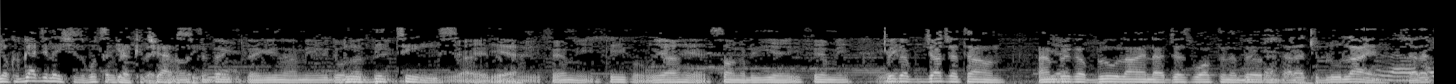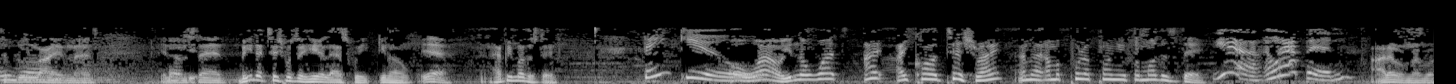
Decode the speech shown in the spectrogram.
Yo, congratulations once again, That's Controversy. the thing, thing, you know what I mean? We're doing Doing big thing. things. Right, Yeah. You feel me? People, we out here, song of the year, you feel me? Big up Judge Town and Yeah. big up Blue Line that just walked in the building. Shout out to Blue Lion. Hello, Shout out to Blue doing? Lion, man. You know what I'm saying? Being that Tish wasn't here last week, you know, Yeah. happy Mother's Day. Thank you. Oh wow! You know what? I I called Tish right. I'm like I'm gonna pull up on you for Mother's Day. Yeah. And what happened? I don't remember.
